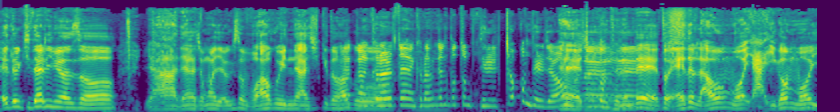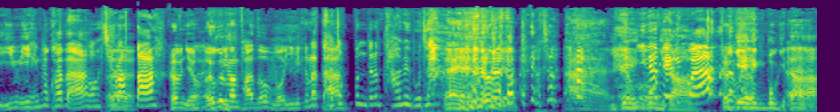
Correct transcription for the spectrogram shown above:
애들 기다리면서 야 내가 정말 여기서 뭐 하고 있냐 싶기도 하고. 약간 그럴 때는 그런 생각도 좀 들, 조금 들죠. 네, 조금 네, 드는데 또 애들 나오면 뭐 야 이건 뭐 이미 행복하다. 어, 잘 왔다. 그럼요. 네. 얼굴만 봐도 뭐 이미 끝났다. 가족분들은 다음에 보자. 네, 그럼요. 아, 이게 뭐- 이래도 되는 거야? 그럼 이게 뭐- 행복이다.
